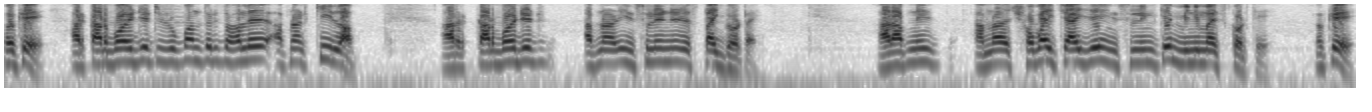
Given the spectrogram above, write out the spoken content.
ওকে? আর কার্বোহাইড্রেটে রূপান্তরিত হলে আপনার কী লাভ? আর কার্বোহাইড্রেট আপনার ইনসুলিনের স্পাইক ঘটায়। আর আপনি, আমরা সবাই চাই যে ইনসুলিনকে মিনিমাইজ করতে। ওকে?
